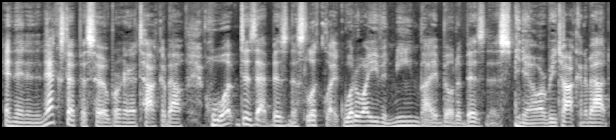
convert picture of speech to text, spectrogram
And then in the next episode, we're going to talk about what does that business look like? What do I even mean by build a business? You know, are we talking about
